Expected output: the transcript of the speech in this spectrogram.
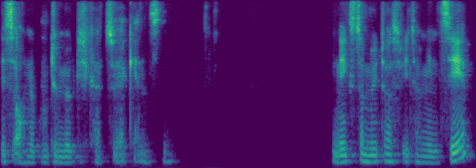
ist auch eine gute Möglichkeit zu ergänzen. Nächster Mythos Vitamin C.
